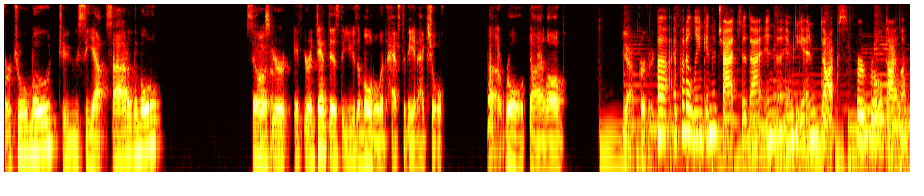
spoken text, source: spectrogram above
virtual mode to see outside of the modal. So if Awesome. your if your intent is to use a modal, it has to be an actual uh, role dialogue. Yeah. Perfect. Uh, I put a link in the chat to that in the MDN docs for role dialogue.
